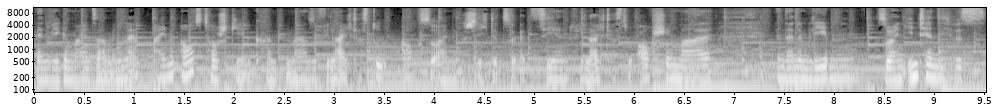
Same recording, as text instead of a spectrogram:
wenn wir gemeinsam in einen Austausch gehen könnten. Also vielleicht hast du auch so eine Geschichte zu erzählen. Vielleicht hast du auch schon mal in deinem Leben so ein intensives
